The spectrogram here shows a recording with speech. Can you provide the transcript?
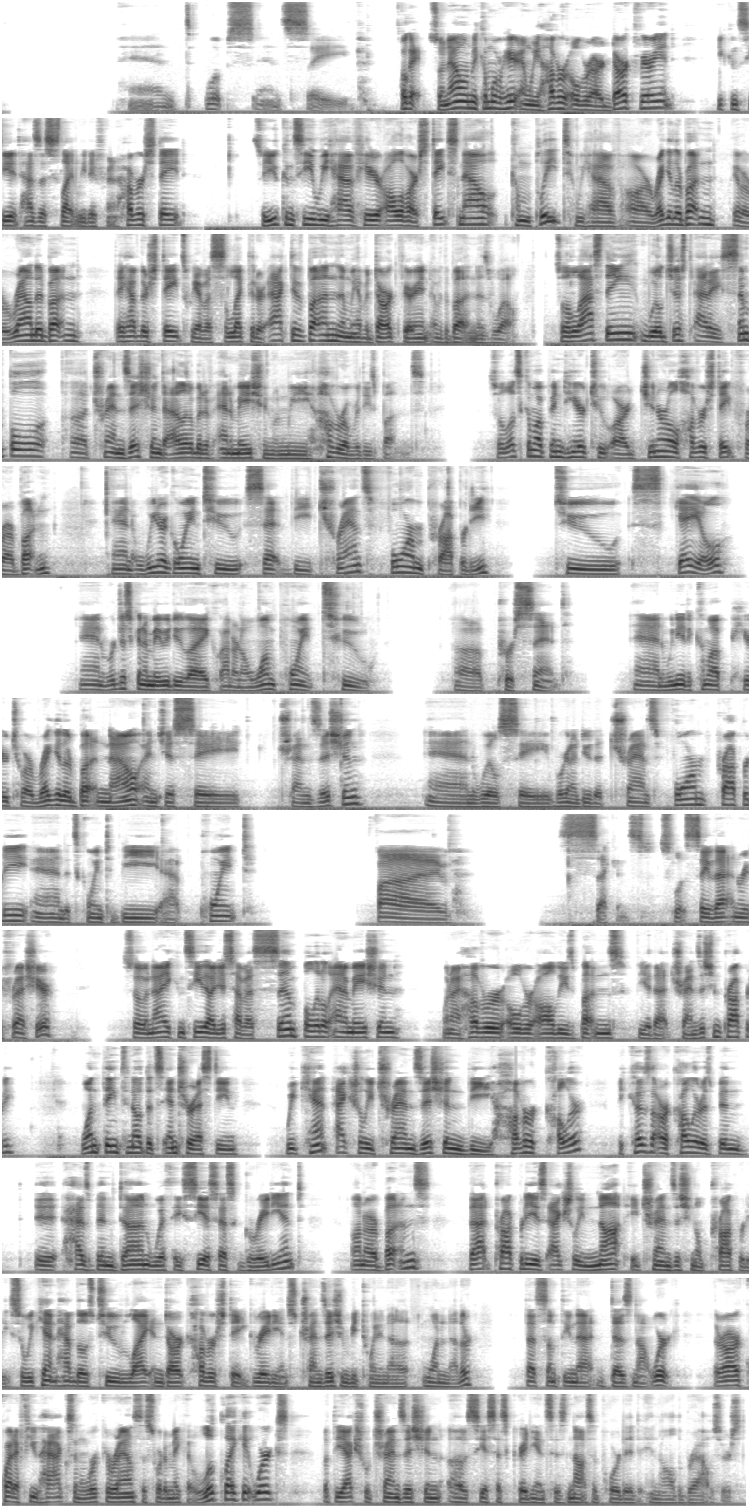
And whoops, and save. Okay, so now when we come over here and we hover over our dark variant, you can see it has a slightly different hover state. So you can see we have here all of our states now complete. We have our regular button, we have a rounded button, they have their states, we have a selected or active button, and we have a dark variant of the button as well. So the last thing, we'll just add a simple uh, transition to add a little bit of animation when we hover over these buttons. So let's come up in here to our general hover state for our button, and we are going to set the transform property to scale and we're just going to maybe do like, I don't know, 1.2 uh, percent. And we need to come up here to our regular button now and just say transition. And we'll say we're going to do the transform property and it's going to be at 0.5 seconds. So let's save that and refresh here. So now you can see that I just have a simple little animation when I hover over all these buttons via that transition property. One thing to note that's interesting, we can't actually transition the hover color because our color has been it has been done with a CSS gradient on our buttons. That property is actually not a transitional property. So we can't have those two light and dark hover state gradients transition between one another. That's something that does not work. There are quite a few hacks and workarounds to sort of make it look like it works, but the actual transition of CSS gradients is not supported in all the browsers.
